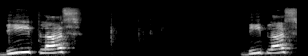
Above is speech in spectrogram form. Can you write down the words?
B plus B plus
